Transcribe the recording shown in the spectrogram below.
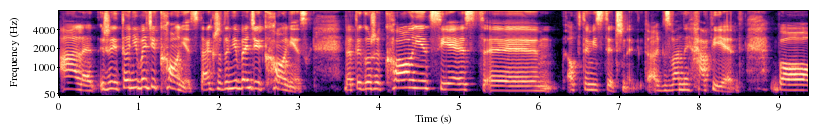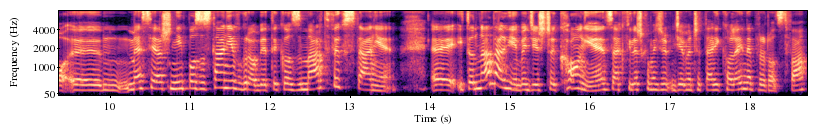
ale że to nie będzie koniec, tak? Że to nie będzie koniec, dlatego że koniec jest e, optymistyczny, tak zwany happy end, bo e, Mesjasz nie pozostanie w grobie, tylko zmartwychwstanie e, i to nadal nie będzie jeszcze koniec, za chwileczkę będziemy czytali kolejne proroctwa,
